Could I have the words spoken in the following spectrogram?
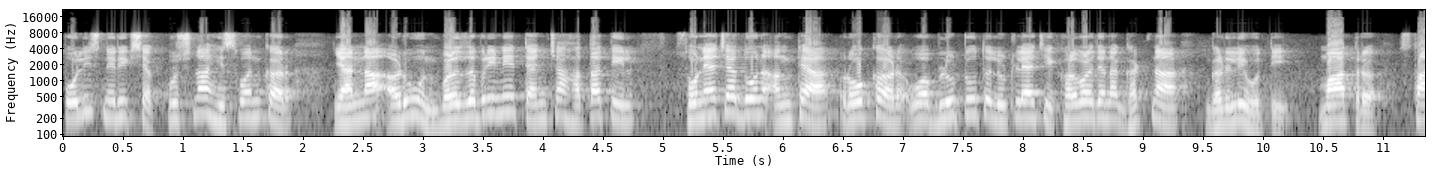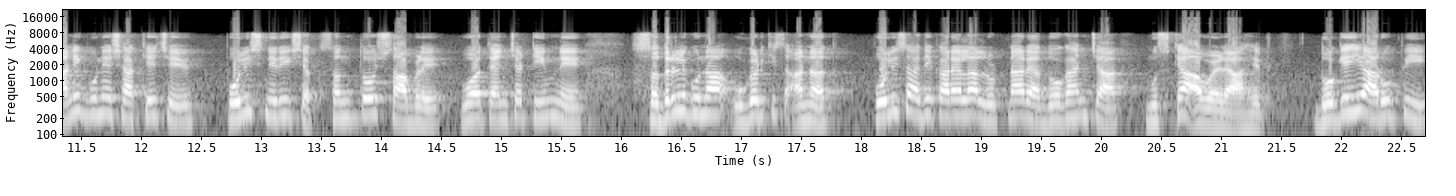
पोलीस निरीक्षक कृष्णा हिसवणकर यांना अडवून बळजबरीने त्यांच्या हातातील सोन्याच्या दोन अंगठ्या रोकड व ब्लूटूथ लुटल्याची खळबळजनक घटना घडली होती. मात्र स्थानिक गुन्हे शाखेचे पोलीस निरीक्षक संतोष साबळे व त्यांच्या टीमने सदरील गुन्हा उघडकीस आणत पोलीस अधिकाऱ्याला लुटणाऱ्या दोघांच्या मुसक्या आवळल्या आहेत. दोघेही आरोपी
